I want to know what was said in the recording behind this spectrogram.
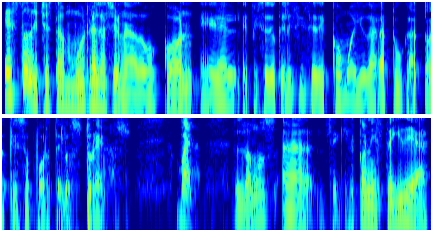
Esto de hecho está muy relacionado con el episodio que les hice de cómo ayudar a tu gato a que soporte los truenos. Bueno, pues vamos a seguir con esta idea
